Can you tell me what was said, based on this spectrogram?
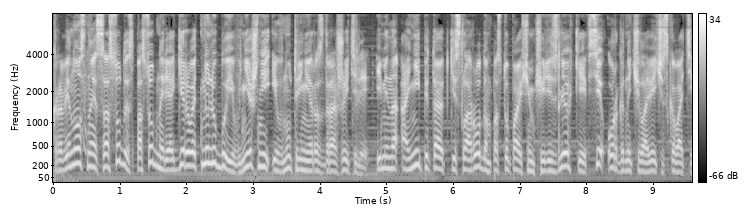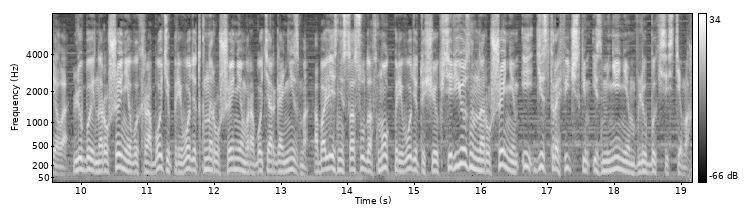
Кровеносные сосуды способны реагировать на любые внешние и внутренние раздражители. Именно они питают кислородом, поступающим через легкие, все органы человеческого тела. Любые нарушения в их работе приводят к нарушениям в работе организма, а болезни сосудов ног приводят еще и к серьезным нарушениям и дистрофическим изменениям в любых системах.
